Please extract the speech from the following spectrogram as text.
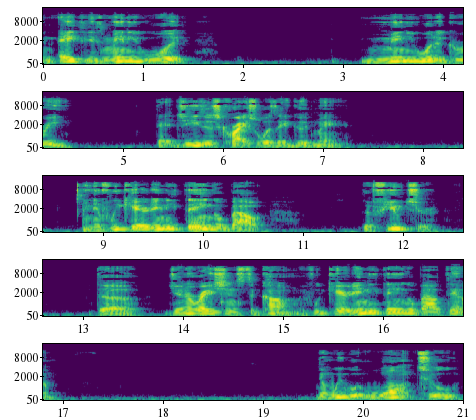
and atheists, many would many would agree that Jesus Christ was a good man. And if we cared anything about the future, the generations to come, if we cared anything about them, then we would want to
